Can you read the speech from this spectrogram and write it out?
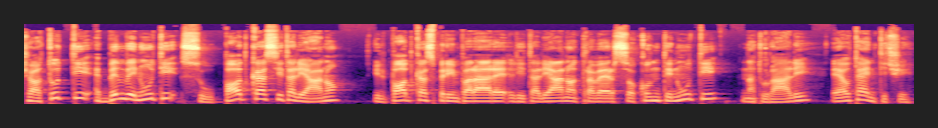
Ciao a tutti e benvenuti su Podcast Italiano, il podcast per imparare l'italiano attraverso contenuti naturali e autentici.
